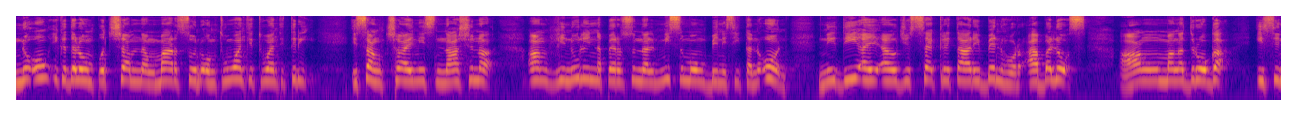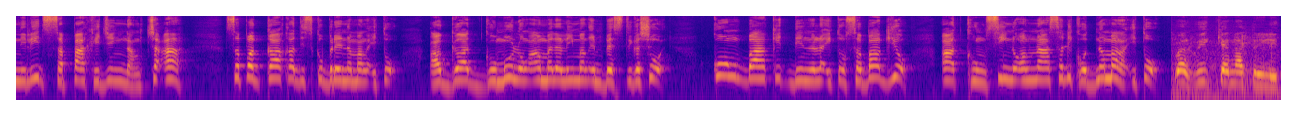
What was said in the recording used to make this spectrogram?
noong ikadalawamputsyam ng Marso noong 2023. Isang Chinese national ang hinuli na personal mismong binisita noon ni DILG Secretary Benhor Abalos. Ang mga droga isinilid sa packaging ng tsaa. Sa pagkakadiskubre ng mga ito, agad gumulong ang malalimang investigasyon kung bakit dinala ito sa Baguio at kung sino ang nasa likod ng mga ito. Well, we cannot really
